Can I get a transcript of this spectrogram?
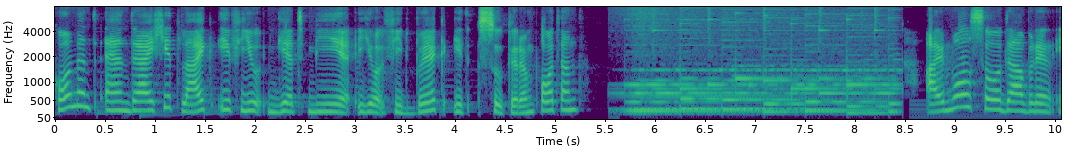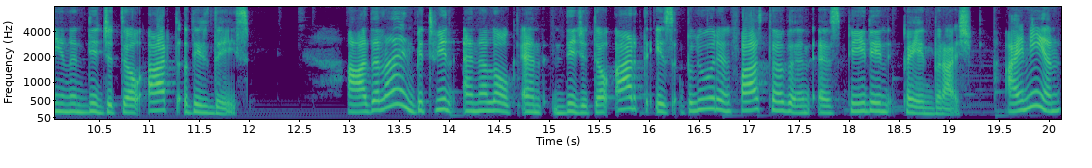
comment and uh, hit like if you get me your feedback, it's super important. I'm also dabbling in digital art these days. Uh, the line between analog and digital art is blurring faster than a speeding paintbrush. I mean,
